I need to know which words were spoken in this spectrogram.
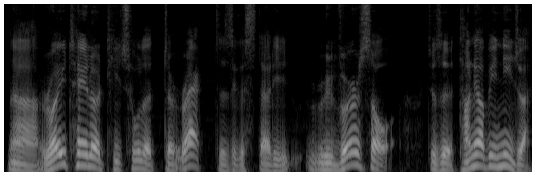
那 Roy Taylor 提出了 Direct 的这个 Study Reversal，就是糖尿病逆转。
